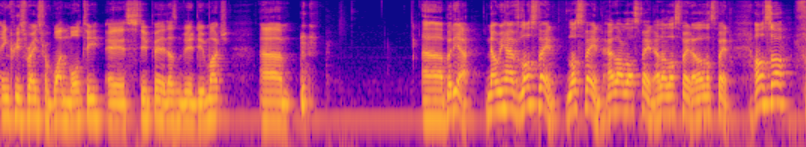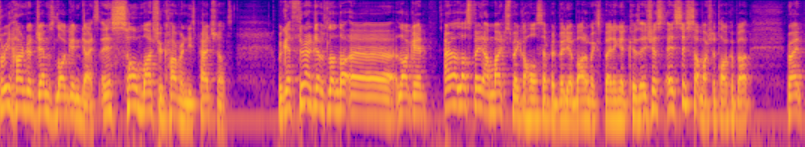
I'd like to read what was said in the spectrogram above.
increased rates for one multi. It's stupid. It doesn't really do much. Um, uh, but yeah, now we have Lost Vayne, Lost Vayne, LR Lost Vayne, LR Lost Vayne, LR Lost Vayne. Also, 300 gems login, guys. It is so much to cover in these patch notes. We get 300 gems log uh, login. LR Lost Vayne, I might just make a whole separate video about him explaining it because it's just it's just so much to talk about right?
